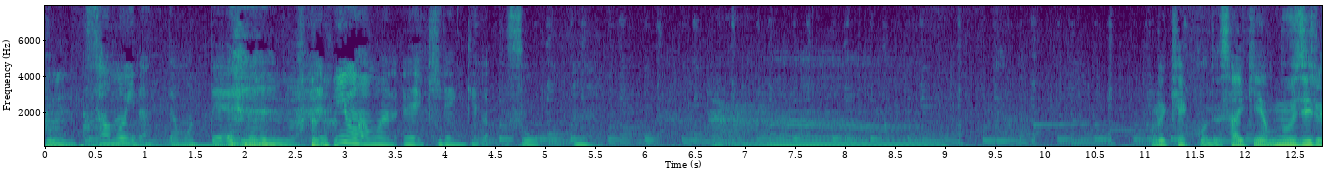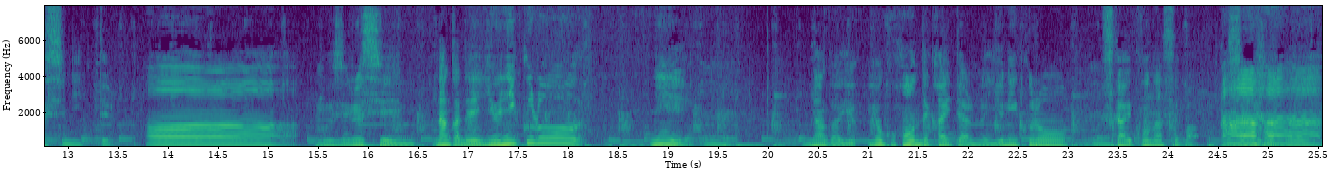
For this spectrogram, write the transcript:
うん。寒いなって思って。うん。今はまあね着れんけど。そうか。うん。俺結構ね最近は無印に行ってる。あ無印なんかねユニクロになんかよよく本で書いてあるのユニクロうん。使いこなせば、あ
